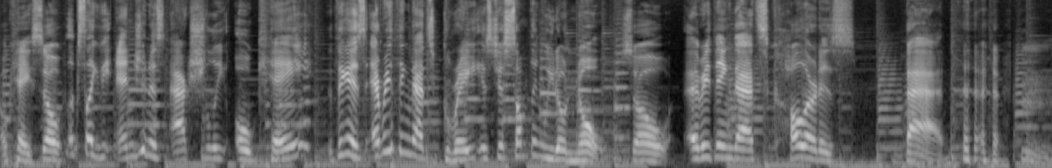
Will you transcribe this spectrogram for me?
Okay, so looks like the engine is actually okay. The thing is, everything that's great is just something we don't know. So everything that's colored is bad. hmm,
